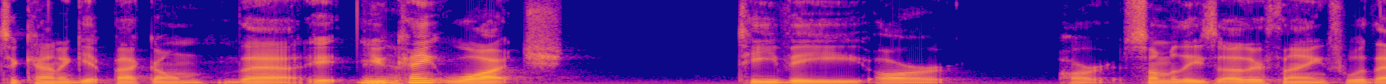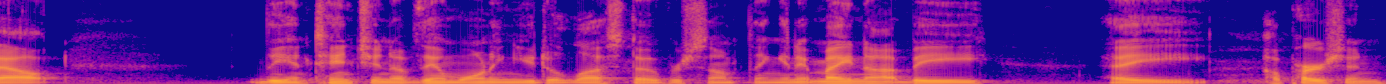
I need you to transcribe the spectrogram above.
to kind of get back on that, it, you can't watch TV or or some of these other things without the intention of them wanting you to lust over something, and it may not be a a person.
